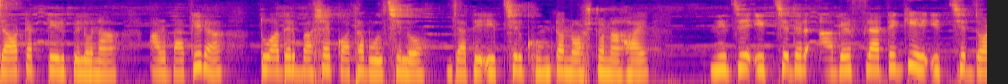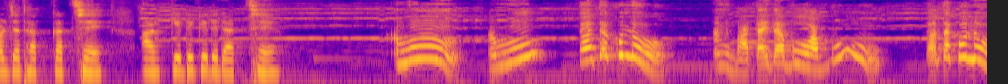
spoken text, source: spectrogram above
যাওয়াটা টের পেল না। আর বাকিরা তোয়াদের বাসায় কথা বলছিল, যাতে ইচ্ছের ঘুমটা নষ্ট না হয়। নিজে ইচ্ছেদের আগের ফ্ল্যাটে গিয়ে ইচ্ছের দরজা ধাক্কাচ্ছে আর কেঁদে কেঁদে ডাকছে। আম্মু আম্মু দরজা খোলো। আমি বাটায় যাব আব্বু দরজা খোলো।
